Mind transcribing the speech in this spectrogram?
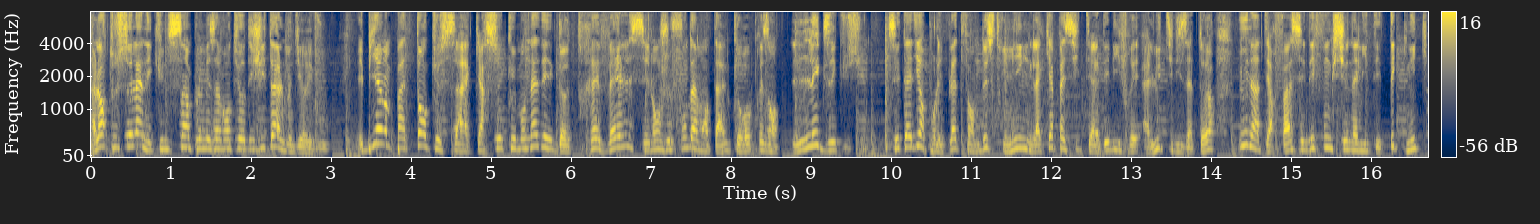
Alors tout cela n'est qu'une simple mésaventure digitale, me direz-vous. Eh bien, pas tant que ça, car ce que mon anecdote révèle, c'est l'enjeu fondamental que représente l'exécution. C'est-à-dire pour les plateformes de streaming, la capacité à délivrer à l'utilisateur une interface et des fonctionnalités techniques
